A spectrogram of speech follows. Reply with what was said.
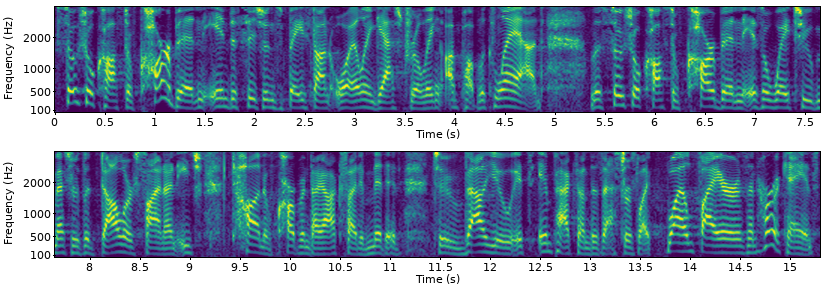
social cost of carbon in decisions based on oil and gas drilling on public land. The social cost of carbon is a way to measure the dollar sign on each ton of carbon dioxide emitted to value its impact on disasters like wildfires and hurricanes.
